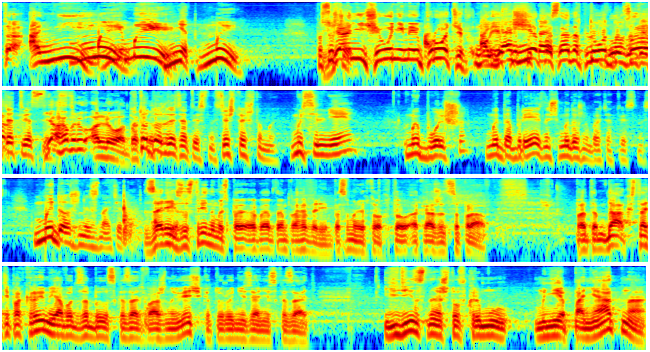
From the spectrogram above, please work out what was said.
Да они, мы. не мы. Нет, мы. Послушай, я ничего не имею против, но а если я мне считаю, постоянно кто в должен глаза, взять ответственность? я говорю, алло, кто это- должен взять ответственность? Я считаю, что мы. Мы сильнее, мы больше, мы добрее, значит, мы должны брать ответственность. Мы должны знать это. За рік зустрінемось, по- об этом поговорим, посмотрим, хто, хто окажется прав. Потом, да, кстати, по Крым я вот забыл сказать важную вещь, которую нельзя не сказать. Единственное, что в Крыму мне понятно,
